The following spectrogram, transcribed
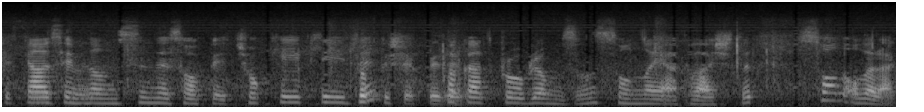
Kesinlikle Yasemin. Hanım sizinle sohbet çok keyifliydi. Çok teşekkür ederim. Fakat programımızın sonuna yaklaştık. Son olarak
